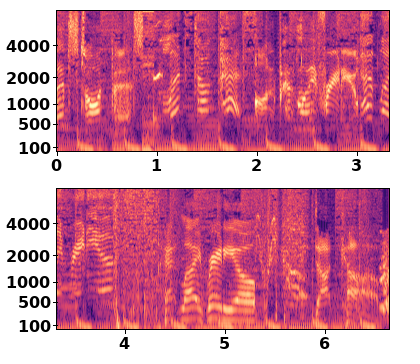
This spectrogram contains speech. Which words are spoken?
Let's talk pets Let's talk pets. on Pet Life Radio. Pet Life Radio. PetLifeRadio.com.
